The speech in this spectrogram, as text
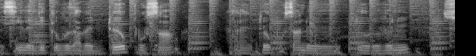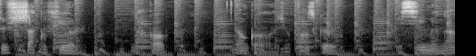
Ici, il est dit que vous avez 2%, 2% hein, de, de, revenus sur chaque fuel. D'accord? Donc, euh, je pense que ici maintenant,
